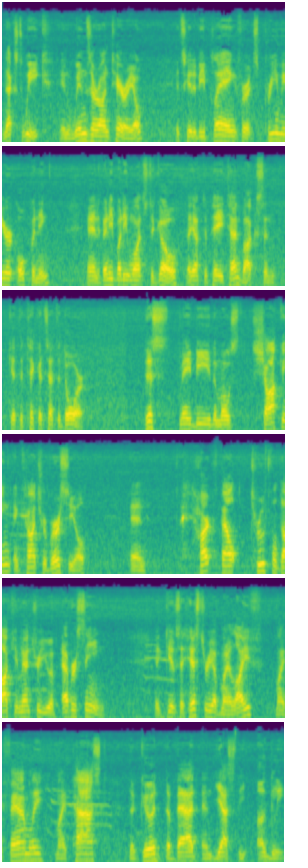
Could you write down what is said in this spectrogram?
next week, in Windsor, Ontario, it's going to be playing for its premiere opening. And if anybody wants to go, they have to pay 10 bucks and get the tickets at the door. This may be the most shocking and controversial and heartfelt, truthful documentary you have ever seen. It gives a history of my life, my family, my past, the good, the bad, and yes, the ugly.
